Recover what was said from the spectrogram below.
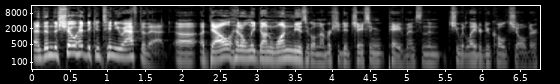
And then the show had to continue after that. Uh, Adele had only done one musical number. She did Chasing Pavements, and then she would later do Cold Shoulder.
